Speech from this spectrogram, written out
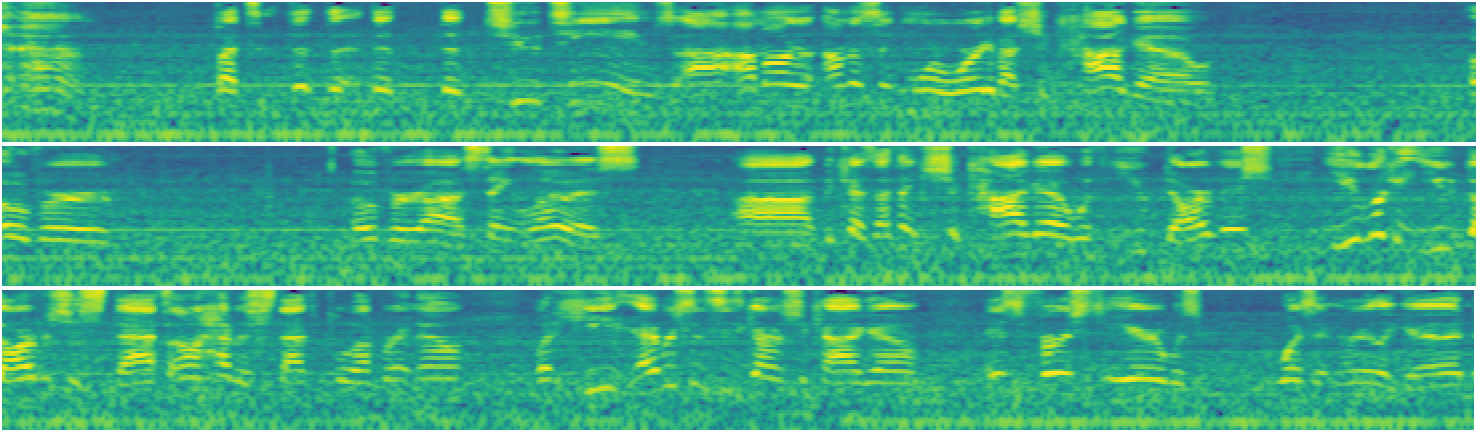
but the, the, the, the, two teams, uh, I'm honestly more worried about Chicago over over uh, St. Louis uh, because I think Chicago with Yu Darvish, you look at Yu Darvish's stats. I don't have his stats pulled up right now, but he ever since he's gone to Chicago, his first year was wasn't really good.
